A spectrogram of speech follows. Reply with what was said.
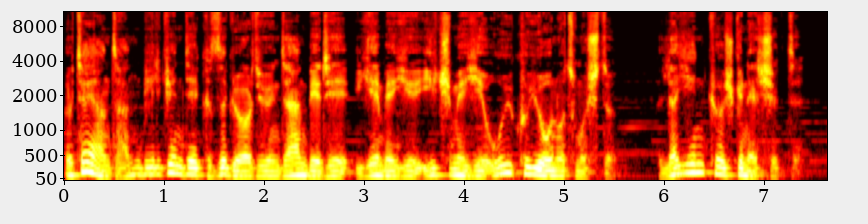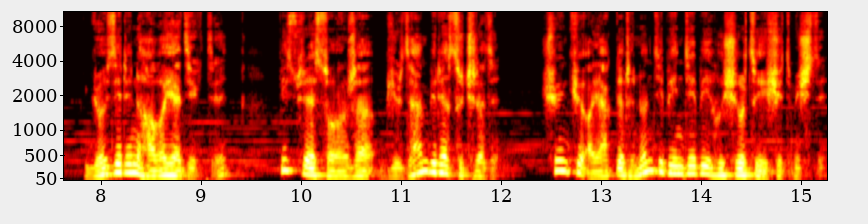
Öte yandan Bilgin de kızı gördüğünden beri yemeği, içmeyi, uykuyu unutmuştu. Layin köşküne çıktı. Gözlerini havaya dikti. Bir süre sonra birdenbire sıçradı. Çünkü ayaklarının dibinde bir hışırtı işitmişti.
